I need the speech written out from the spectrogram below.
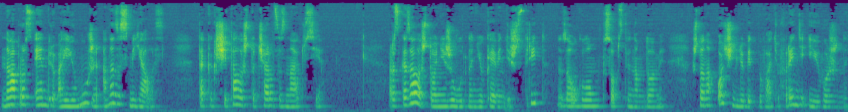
На вопрос Эндрю о ее муже она засмеялась, так как считала, что Чарльза знают все. Рассказала, что они живут на Нью-Кевендиш-стрит за углом в собственном доме, что она очень любит бывать у Фредди и его жены.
